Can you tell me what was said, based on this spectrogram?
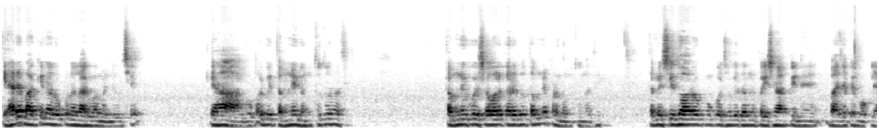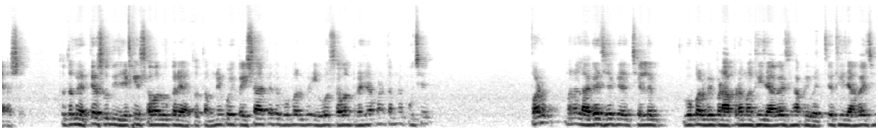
ત્યારે બાકીના લોકોને લાગવા માંડ્યું છે કે હા, ગોપાલભાઈ, તમને ગમતું તો નથી. તમને કોઈ સવાલ કરે તો તમને પણ ગમતું નથી. તમે સીધો આરોપ મૂકો છો કે તમને પૈસા આપીને ભાજપે મોકલ્યા હશે. તો તમે અત્યાર સુધી જે કંઈ સવાલો કર્યા તો તમને કોઈ પૈસા આપે તો ગોપાલભાઈ, એવો સવાલ પ્રજા પણ તમને પૂછે. પણ મને લાગે છે કે છેલ્લે ગોપાલભાઈ પણ આપણામાંથી જ આવે છે, આપણી વચ્ચેથી જ આવે છે.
